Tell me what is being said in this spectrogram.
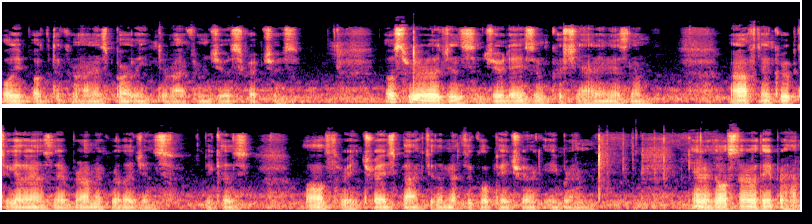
holy book, the Quran, is partly derived from Jewish scriptures. Those three religions, Judaism, Christianity, and Islam, are often grouped together as their Abrahamic religions because all three trace back to the mythical patriarch Abraham. Again, it all started with Abraham,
